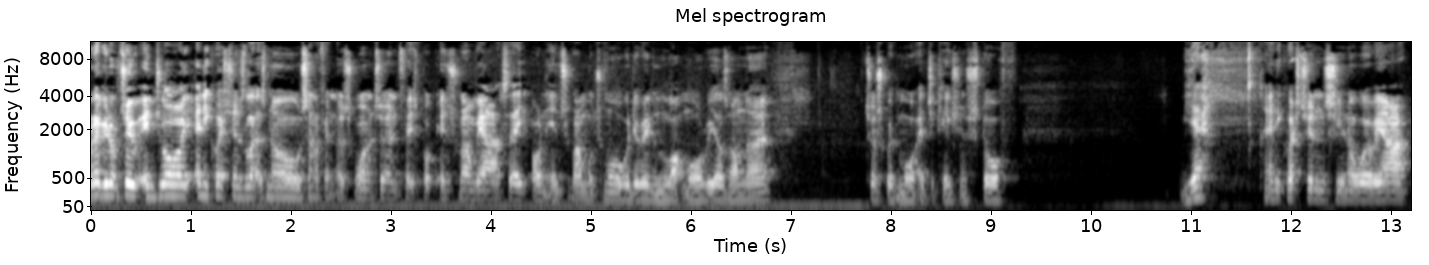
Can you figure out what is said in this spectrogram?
Whatever you're up to, enjoy. Any questions, let us know. Santa Fitness, Warrington, Facebook, Instagram. We are today on Instagram much more. We're doing a lot more reels on there, just with more education stuff. Yeah, any questions, you know where we are.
